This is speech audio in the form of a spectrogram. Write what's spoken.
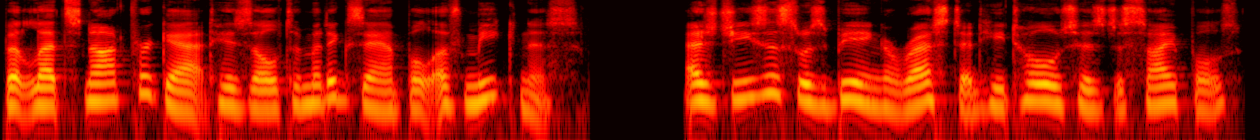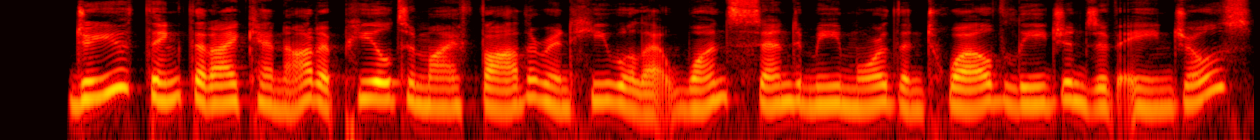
but let's not forget his ultimate example of meekness. As Jesus was being arrested, he told his disciples, Do you think that I cannot appeal to my Father, and he will at once send me more than twelve legions of angels?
